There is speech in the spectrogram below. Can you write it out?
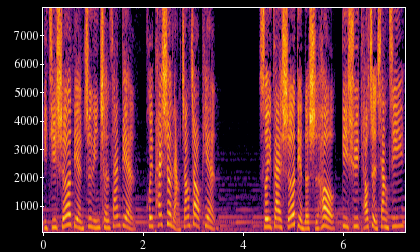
以及十二点至凌晨三点会拍摄两张照片，所以在十二点的时候必须调整相机。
